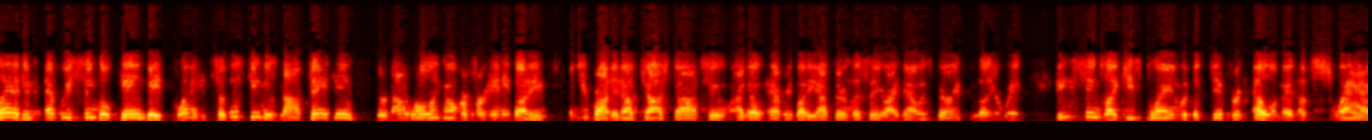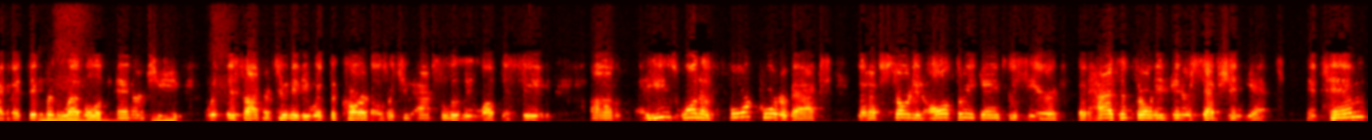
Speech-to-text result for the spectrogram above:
led in every single game they've played. So this team is not tanking. They're not rolling over for anybody. And you brought it up, Josh Dobbs, who I know everybody out there listening right now is very familiar with. He seems like he's playing with a different element of swag and a different level of energy with this opportunity with the Cardinals, which you absolutely love to see. Um, he's one of four quarterbacks that have started all three games this year that hasn't thrown an interception yet. It's him,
